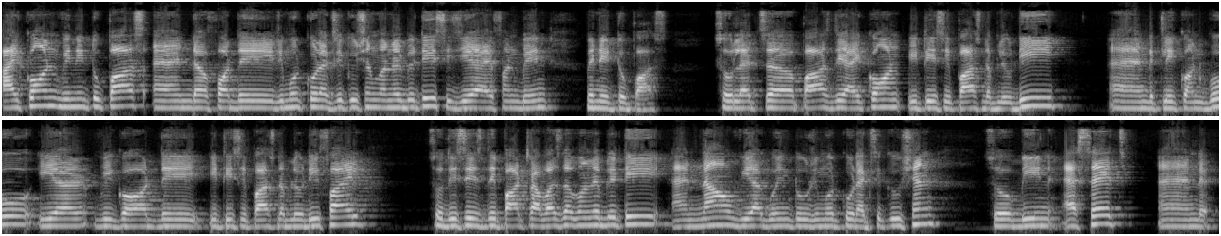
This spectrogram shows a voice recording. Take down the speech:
icon we need to pass and uh, for the remote code execution vulnerability, CGI-bin we need to pass. So let's uh, pass the icon etc pass wd and click on go. Here we got the etc pass wd file. So this is the part traverser vulnerability and now we are going to remote code execution. So bean sh and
